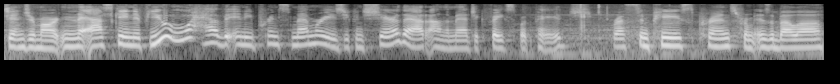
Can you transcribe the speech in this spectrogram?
Ginger Martin asking if you have any Prince memories. You can share that on the Magic Facebook page. Rest in peace, Prince, from Isabella.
